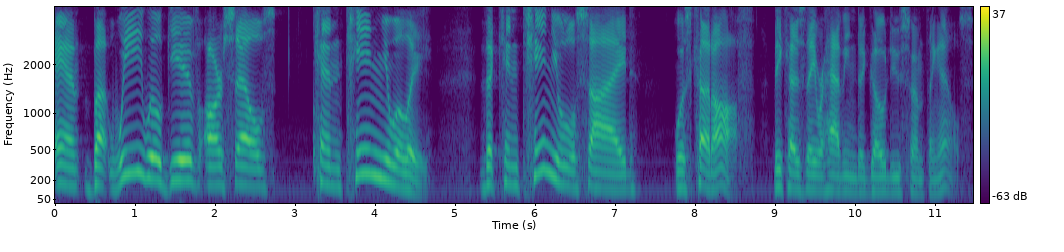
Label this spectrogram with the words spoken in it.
and but we will give ourselves continually the continual side was cut off because they were having to go do something else.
